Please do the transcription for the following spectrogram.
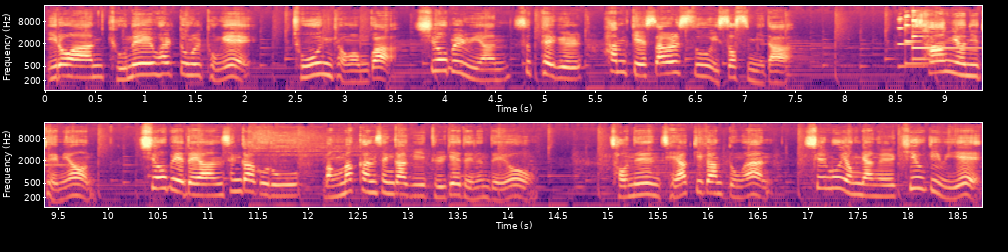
이러한 교내 활동을 통해 좋은 경험과 취업을 위한 스펙을 함께 쌓을 수 있었습니다. 4학년이 되면 취업에 대한 생각으로 막막한 생각이 들게 되는데요. 저는 재학 기간 동안 실무 역량을 키우기 위해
